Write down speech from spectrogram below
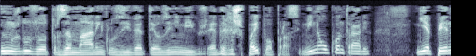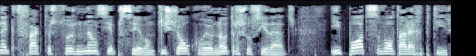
uns dos outros, amar inclusive até os inimigos. É de respeito ao próximo e não o contrário. E é pena que de facto as pessoas não se apercebam que isto já ocorreu noutras sociedades e pode-se voltar a repetir.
